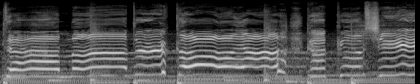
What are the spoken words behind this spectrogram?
담아둘 거야. 가끔씩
